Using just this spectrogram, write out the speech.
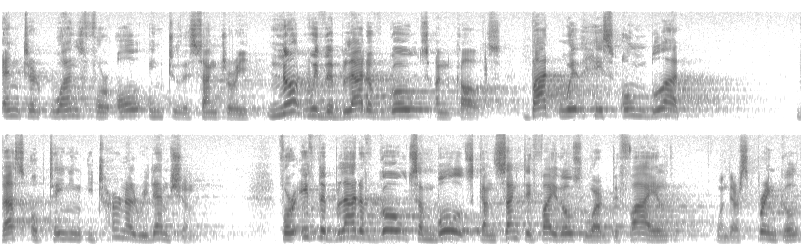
entered once for all into the sanctuary, not with the blood of goats and calves, but with his own blood, thus obtaining eternal redemption. For if the blood of goats and bulls can sanctify those who are defiled when they're sprinkled,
